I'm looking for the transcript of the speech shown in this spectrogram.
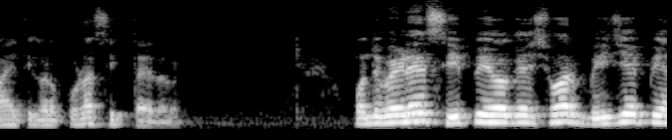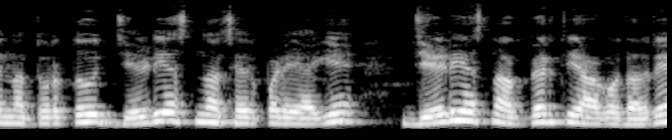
ಮಾಹಿತಿಗಳು ಕೂಡ ಸಿಗ್ತಾ ಇದ್ದಾವೆ ಒಂದು ವೇಳೆ C P Yogeshwar B J ಪಿಯನ್ನು ತೊರೆದು ಜೆ ಡಿ ಎಸ್ನ ಸೇರ್ಪಡೆಯಾಗಿ ಜೆ ಡಿ ಎಸ್ನ ಅಭ್ಯರ್ಥಿ ಆಗೋದಾದರೆ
